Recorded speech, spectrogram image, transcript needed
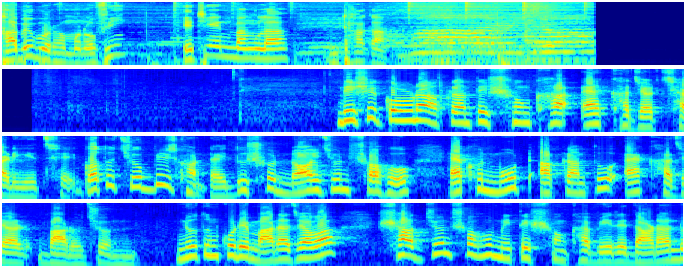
হাবিবুর রহমান, অফি, এটিএন বাংলা, ঢাকা। দেশে করোনা আক্রান্তের সংখ্যা এক হাজার ছাড়িয়েছে। গত চব্বিশ ঘন্টায় দুশো নয় জন সহ এখন মোট আক্রান্ত এক হাজার বারো জন। নতুন করে মারা যাওয়া সাতজন সহ মৃতের সংখ্যা বেড়ে দাঁড়াল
